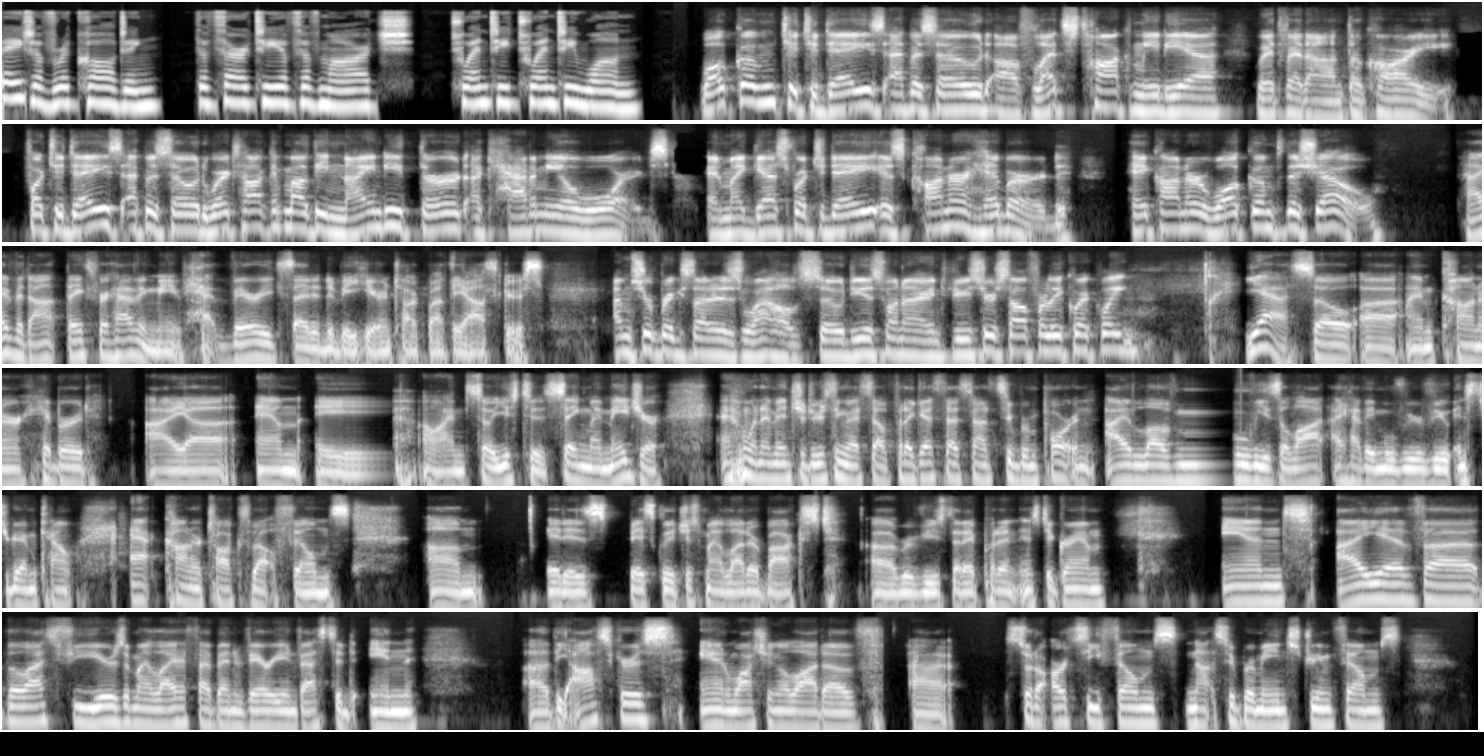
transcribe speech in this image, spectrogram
Date of recording, the 30th of March, 2021. Welcome to today's episode of Let's Talk Media with Vedanta Kari. For today's episode, we're talking about the 93rd Academy Awards. And my guest for today is Connor Hibbard. Hey, Connor, welcome to the show. Hi, Vedant. Thanks for having me. Very excited to be here and talk about the Oscars. I'm super excited as well. So, do you just want to introduce yourself really quickly? Yeah. So, uh, I'm Connor Hibbard. I uh, am a oh I'm so used to saying my major when I'm introducing myself, but I guess that's not super important. I love movies a lot. I have a movie review Instagram account at Connor Talks About Films. Um, it is basically just my Letterboxd uh, reviews that I put on Instagram. And I have uh, the last few years of my life, I've been very invested in uh, the Oscars and watching a lot of uh, sort of artsy films, not super mainstream films.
